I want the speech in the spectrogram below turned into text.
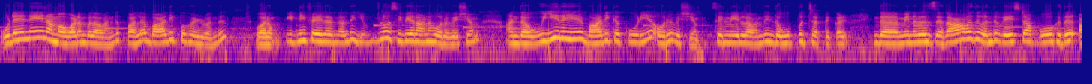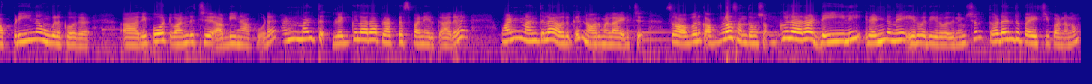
உடனே நம்ம உடம்புல வந்து பல பாதிப்புகள் வந்து வரும். கிட்னி ஃபெயிலருங்கிறது இவ்வளோ சிவியரான ஒரு விஷயம். அந்த உயிரையே பாதிக்கக்கூடிய ஒரு விஷயம். சிறுநீரில் வந்து இந்த உப்பு சத்துக்கள் இந்த மினரல்ஸ் ஏதாவது வந்து வேஸ்ட்டாக போகுது அப்படின்னு உங்களுக்கு ஒரு ரிப்போர்ட் வந்துச்சு அப்படின்னா கூட ஒன் மந்த் ரெகுலராக ப்ராக்டிஸ் பண்ணியிருக்காரு ஒன் மந்தில் அவருக்கு நார்மல் ஆயிடுச்சு. ஸோ அவருக்கு அவ்வளோ சந்தோஷம். ரெகுலராக டெய்லி ரெண்டுமே இருபது இருபது நிமிஷம் தொடர்ந்து பயிற்சி பண்ணணும்.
